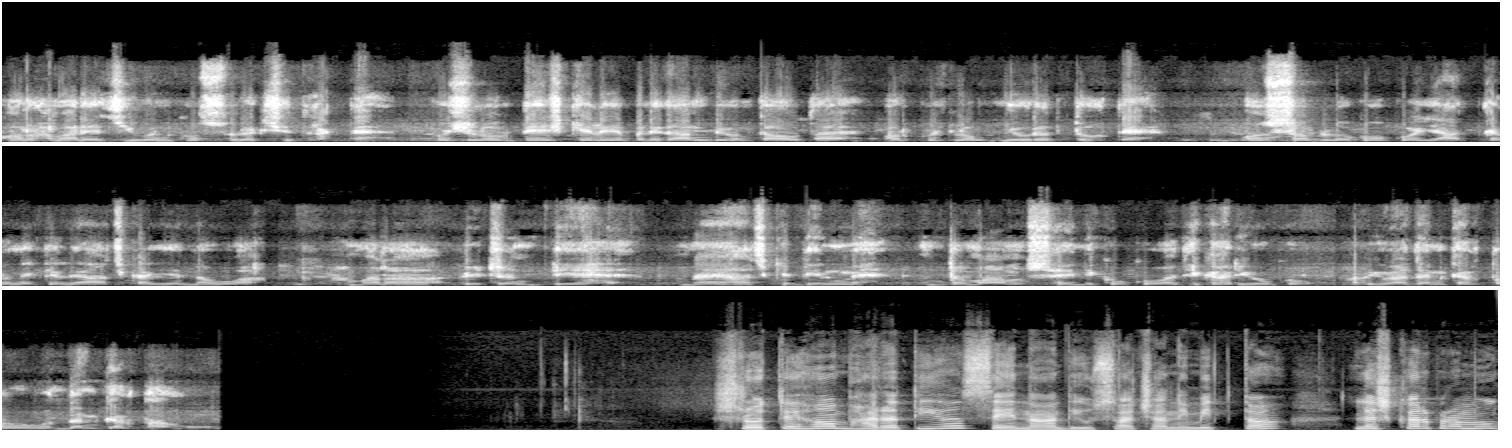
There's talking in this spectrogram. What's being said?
और हमारे जीवन को सुरक्षित रखते हैं। कुछ लोग देश के लिए बलिदान भी उनका होता है और कुछ लोग निवृत्त होते हैं। उन सब लोगों को याद करने के लिए आज का ये नौवा हमारा वेटरन डे है। मैं आज के दिन में तमाम सैनिकों को, अधिकारियों को अभिवादन करता हूँ, वंदन करता हूँ। श्रोतेह भारतीय सेना दिवसाच्या निमित्त लष्कर प्रमुख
